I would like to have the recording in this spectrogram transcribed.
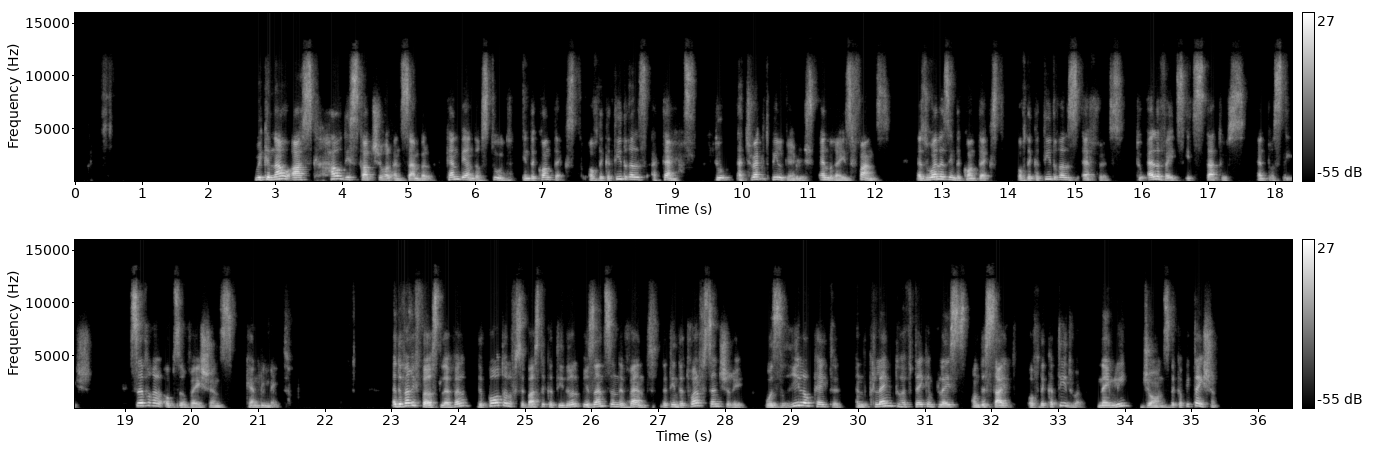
We can now ask how this sculptural ensemble can be understood in the context of the cathedral's attempts to attract pilgrims and raise funds as well as in the context of the cathedral's efforts to elevate its status and prestige. Several observations can be made. At the very first level, the portal of Sebastia Cathedral presents an event that in the 12th century was relocated and claimed to have taken place on the site of the cathedral, namely John's decapitation.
